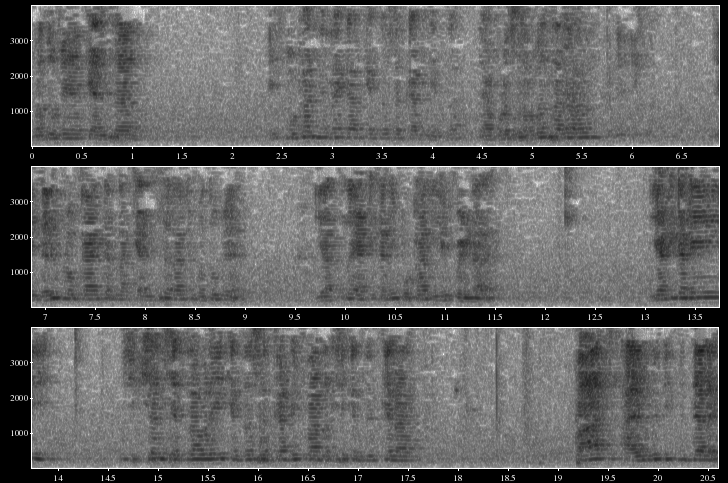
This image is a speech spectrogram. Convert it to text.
मधुमेह कॅन्सर एक मोठा निर्णय काल केंद्र सरकारने घेतला. त्यामुळे सर्वसाधारण जे गरीब लोक आहेत त्यांना कॅन्सर आणि मधुमेह यातनं या ठिकाणी मोठा रिलीफ मिळणार आहे. या ठिकाणी शिक्षण क्षेत्रावरही केंद्र सरकारने फार लक्ष केंद्रित केलं आहे. पाच आयुर्वेदिक विद्यालय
